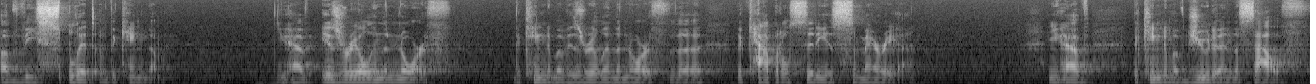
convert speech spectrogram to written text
of the split of the kingdom. You have Israel in the north, the kingdom of Israel in the north. The, the capital city is Samaria. And you have the kingdom of Judah in the south,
